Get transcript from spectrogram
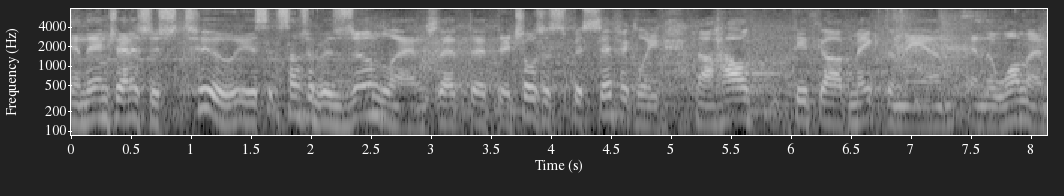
And then Genesis 2 is some sort of a zoom lens that, that it shows us specifically now how did God make the man and the woman.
